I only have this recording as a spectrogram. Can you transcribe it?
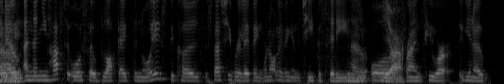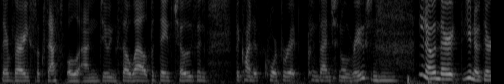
you know, and then you have to also block out the noise because especially we're living we're not living in the cheapest city and all Yeah. our friends who are you know, they're very successful and doing so well, but they've chosen the kind of corporate conventional route. Mm-hmm. You know, and they're you know, they're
